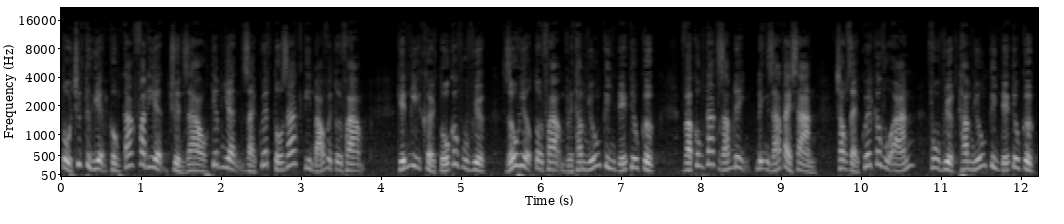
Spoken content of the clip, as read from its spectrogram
tổ chức thực hiện công tác phát hiện, chuyển giao, tiếp nhận, giải quyết tố giác tin báo về tội phạm, kiến nghị khởi tố các vụ việc, dấu hiệu tội phạm về tham nhũng kinh tế tiêu cực và công tác giám định, định giá tài sản trong giải quyết các vụ án, vụ việc tham nhũng kinh tế tiêu cực.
